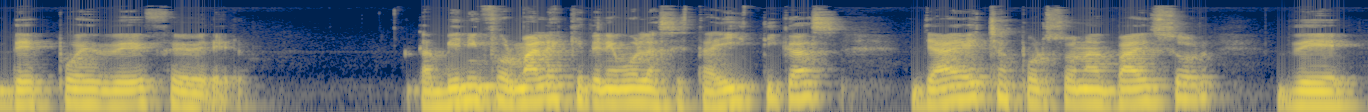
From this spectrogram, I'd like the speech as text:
después de febrero. También informarles que tenemos las estadísticas ya hechas por Zone Advisor de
